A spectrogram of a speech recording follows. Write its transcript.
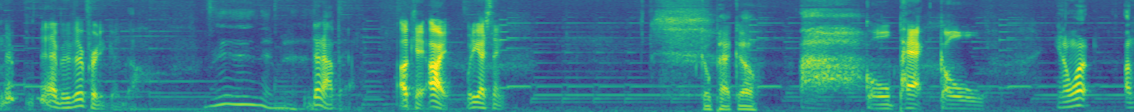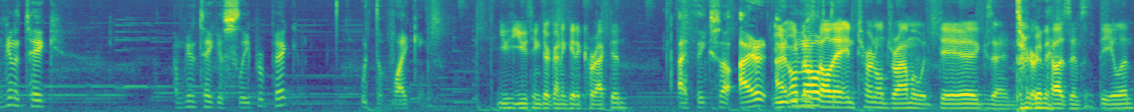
They're, yeah, but they're pretty good though. They're not bad. Okay, all right. What do you guys think? Go Pack, go. Go pack, go. You know what? I'm gonna take. I'm gonna take a sleeper pick with the Vikings. You you think they're gonna get it corrected? I think so. I, I E- don't Even know. with all that internal drama with Diggs and They're Kirk gonna- Cousins and Thielen,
